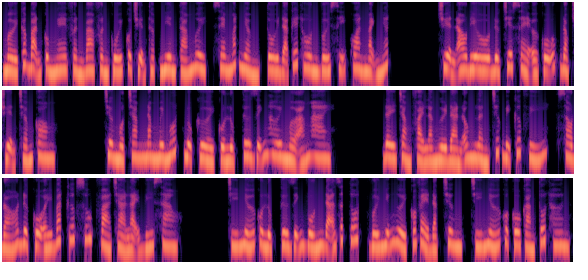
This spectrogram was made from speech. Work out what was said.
Mời các bạn cùng nghe phần 3 phần cuối của truyện thập niên 80, xem mắt nhầm, tôi đã kết hôn với sĩ quan mạnh nhất. Chuyện audio được chia sẻ ở cỗ đọc chuyện.com Trường 151 nụ cười của Lục Tư Dĩnh hơi mờ ám hai. Đây chẳng phải là người đàn ông lần trước bị cướp ví, sau đó được cô ấy bắt cướp giúp và trả lại ví sao. Trí nhớ của Lục Tư Dĩnh vốn đã rất tốt, với những người có vẻ đặc trưng, trí nhớ của cô càng tốt hơn.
